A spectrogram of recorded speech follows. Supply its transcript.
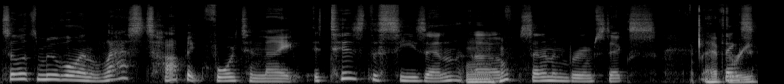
So let's move on. Last topic for tonight. It is the season mm-hmm. of cinnamon broomsticks. I have Thanks- three.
